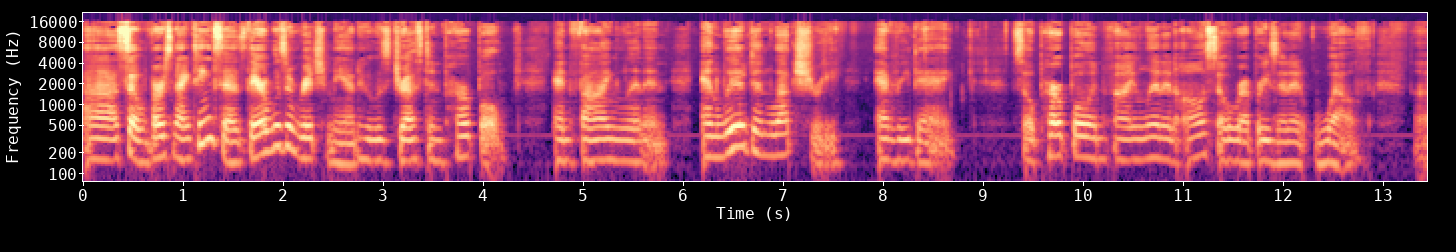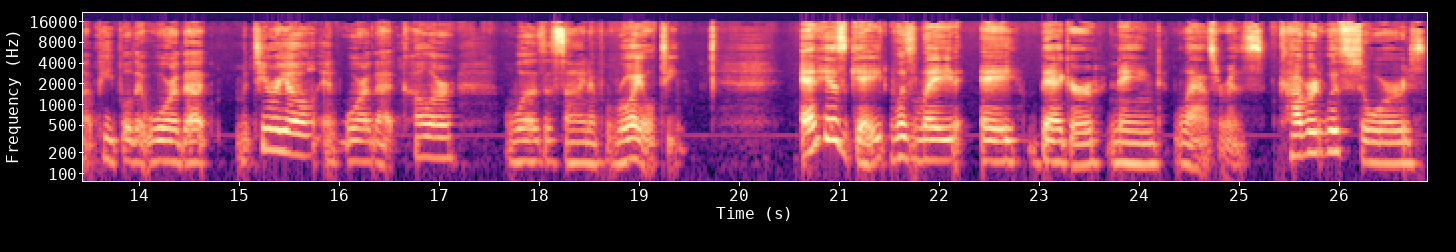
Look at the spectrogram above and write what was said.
uh, so verse 19 says, There was a rich man who was dressed in purple and fine linen and lived in luxury every day. So, purple and fine linen also represented wealth uh, people that wore that material and wore that color was a sign of royalty. At his gate was laid a beggar named Lazarus, covered with sores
